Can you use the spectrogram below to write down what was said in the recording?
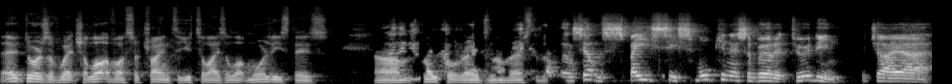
the outdoors of which a lot of us are trying to utilize a lot more these days. Um, cycle rides and all the rest of it. There's a certain spicy smokiness about it too, Dean, which I, uh,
